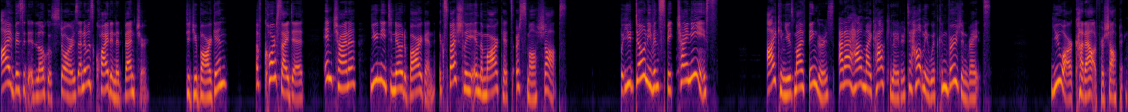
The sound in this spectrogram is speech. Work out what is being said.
I visited local stores and it was quite an adventure. Did you bargain? Of course I did. In China, you need to know to bargain, especially in the markets or small shops. But you don't even speak Chinese. I can use my fingers, and I have my calculator to help me with conversion rates. You are cut out for shopping.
